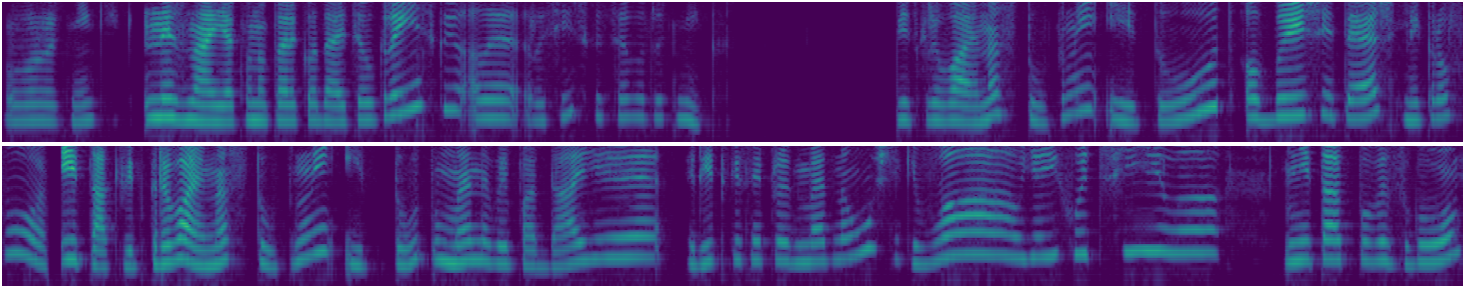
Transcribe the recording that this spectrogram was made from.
Воротник. Не знаю, як воно перекладається українською, але російською це воротник. Відкриваю наступний, і тут обичний теж мікрофон. І так, відкриваю наступний, і тут у мене випадає рідкісний предмет наушників. Вау, я їх хотіла! Мені так повезло,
